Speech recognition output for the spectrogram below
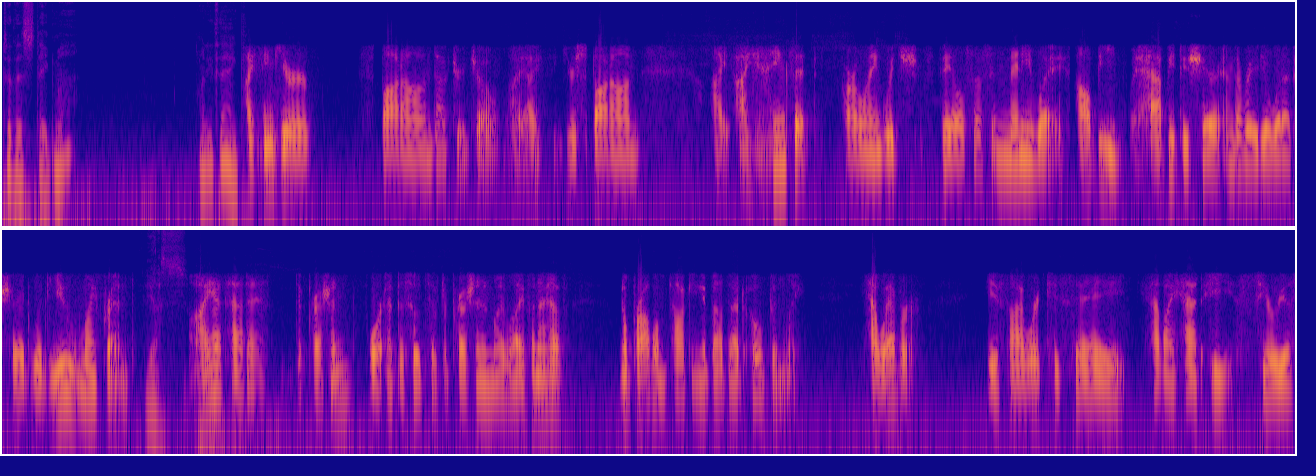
to the stigma? What do you think? I think you're spot on, Dr. Joe. I, I think you're spot on. I, I think that our language fails us in many ways. I'll be happy to share in the radio what I've shared with you, my friend. Yes. I have had a depression, four episodes of depression in my life, and I have no problem talking about that openly. However, if I were to say, have I had a serious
